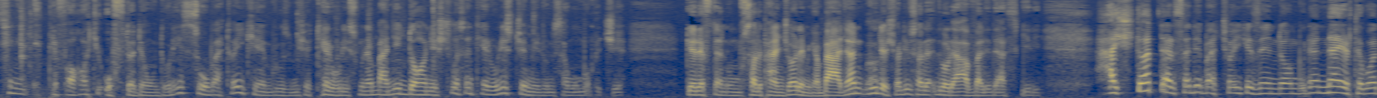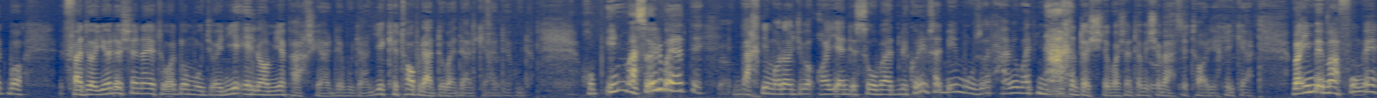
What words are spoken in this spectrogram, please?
چنین اتفاقاتی افتاده اون دور این صحبت هایی که امروز میشه تروریست بودن بنده دانشجو اصلا تروریست چه می‌دونستم اون موقع چیه. گرفتن اون سال 50 رو میگم. بعدا بودش ولی سال دوره اول دستگیری. 80 درصد بچه‌ای که زندان بودن نه ارتباط با فدایی داشتن نه ارتباط با مجاهدین. اعلامیه پخش کرده بودن. یه کتاب رد و بدل کرده بودن. خب این مسائل باید وقتی ما راجع به آینده صحبت می‌کنیم صد به این موضوعات همه باید نقد داشته باشن تا بشه بحث تاریخی کرد. و این به مفهوم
